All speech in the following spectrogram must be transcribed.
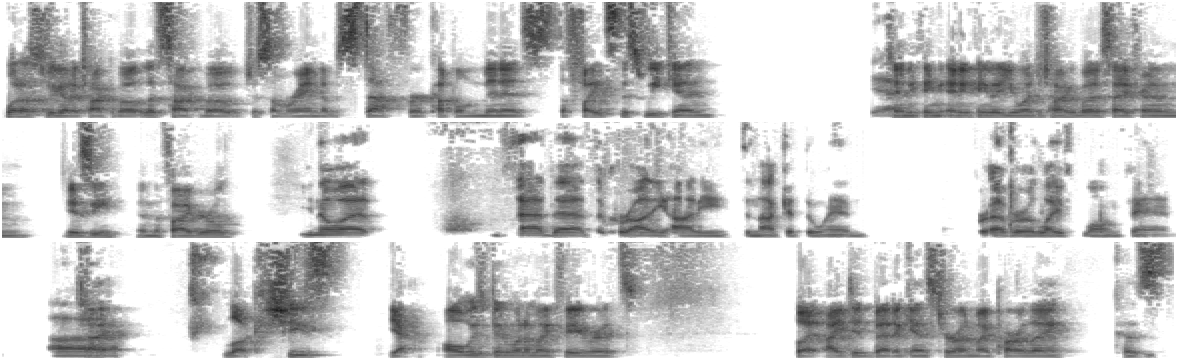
what else do we got to talk about? Let's talk about just some random stuff for a couple minutes. The fights this weekend. yeah. Anything, anything that you want to talk about aside from Izzy and the five year old? you know what? I'm sad that the karate hottie did not get the win. Forever a lifelong fan. Uh, Look, she's, yeah, always been one of my favorites, but I did bet against her on my parlay because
